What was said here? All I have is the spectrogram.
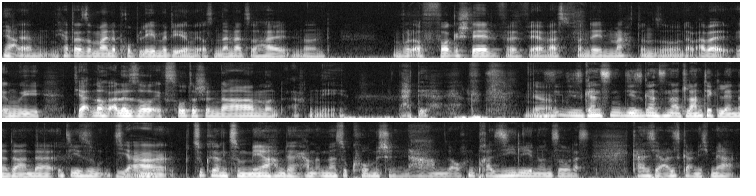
ja. Ähm, ich hatte also meine Probleme, die irgendwie auseinanderzuhalten und mir wurde auch vorgestellt, wer, was von denen macht und so. Aber irgendwie, die hatten auch alle so exotische Namen und ach nee. Ja. Die- Diese ganzen, diese ganzen Atlantikländer da, an der, die so Ja. Zugang zum Meer haben, da haben immer so komische Namen, auch in Brasilien und so. Das kann sich ja alles gar nicht merken.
